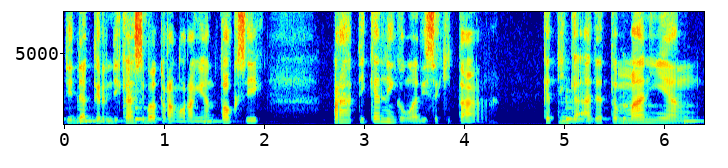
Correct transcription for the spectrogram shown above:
tidak terindikasi buat orang-orang yang toksik, perhatikan lingkungan di sekitar. Ketika ada teman yang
